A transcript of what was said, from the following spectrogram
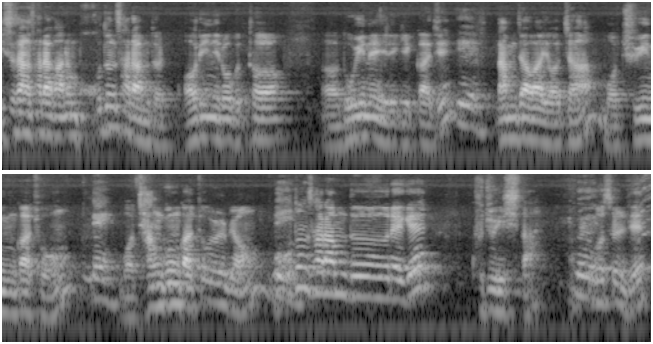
이 세상 살아가는 모든 사람들 어린이로부터 어, 노인에 이르기까지 예, 남자와 여자, 뭐 주인과 종, 네, 뭐 장군과 쫄병 네. 모든 사람들에게 구주이시다. 네. 그것을 이제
